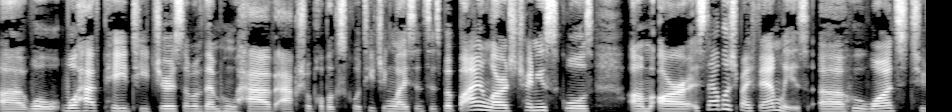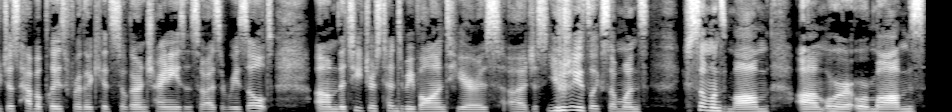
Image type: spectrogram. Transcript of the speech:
uh, will will have paid teachers. Some of them who have actual public school teaching licenses. But by and large, Chinese schools um, are established by families uh, who want to just have a place for their kids to learn Chinese. And so, as a result, um, the teachers tend to be volunteers. Uh, just usually, it's like someone's someone's mom um, or or moms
